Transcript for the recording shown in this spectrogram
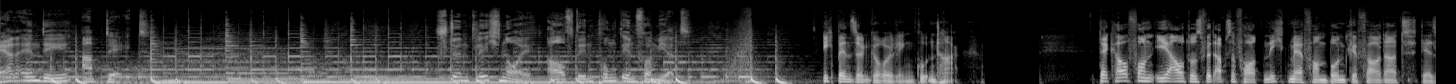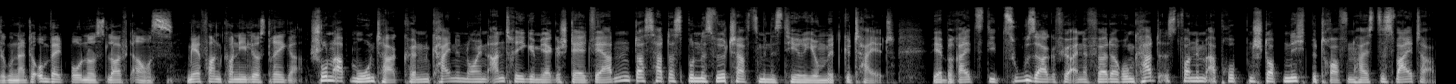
RND Update. Stündlich neu. Auf den Punkt informiert. Ich bin Sönke Röhling. Guten Tag. Der Kauf von E-Autos wird ab sofort nicht mehr vom Bund gefördert. Der sogenannte Umweltbonus läuft aus. Mehr von Cornelius Träger. Schon ab Montag können keine neuen Anträge mehr gestellt werden. Das hat das Bundeswirtschaftsministerium mitgeteilt. Wer bereits die Zusage für eine Förderung hat, ist von dem abrupten Stopp nicht betroffen, heißt es weiter.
